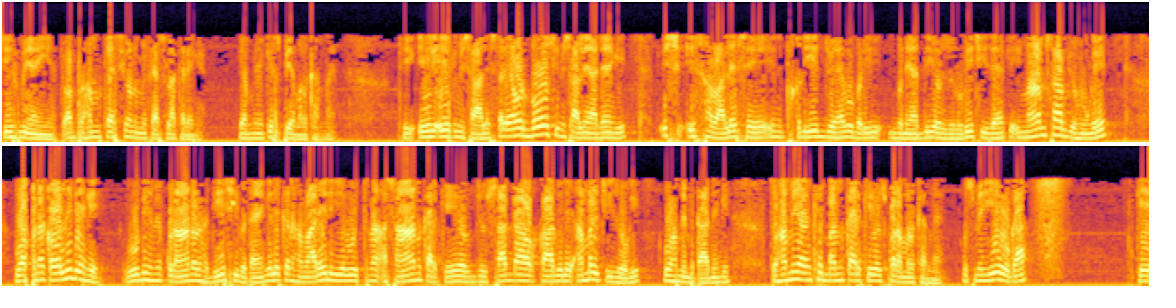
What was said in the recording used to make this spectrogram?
شریف میں آئی ہیں۔ تو اب ہم کیسے ان میں فیصلہ کریں گے؟ کہ ہم نے کس پہ عمل کرنا ہے؟ ٹھیک، ایک مثال اس طرح، اور بہت سی مثالیں آ جائیں گی۔ اس اس حوالے سے ان تقریر جو ہے وہ بڑی بنیادی اور ضروری چیز ہے کہ امام صاحب جو ہوں گے وہ اپنا قول نہیں دیں گے۔ وہ بھی ہمیں قرآن اور حدیث ہی بتائیں گے، لیکن ہمارے لیے وہ اتنا آسان کر کے اور جو سادہ اور قابل عمل چیز ہوگی، وہ ہمیں بتا دیں گے۔ تو ہمیں آنکھیں بند کر کے اس پر عمل کرنا ہے۔ اس میں یہ ہوگا کہ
